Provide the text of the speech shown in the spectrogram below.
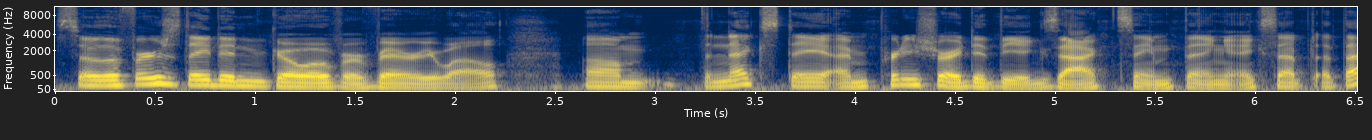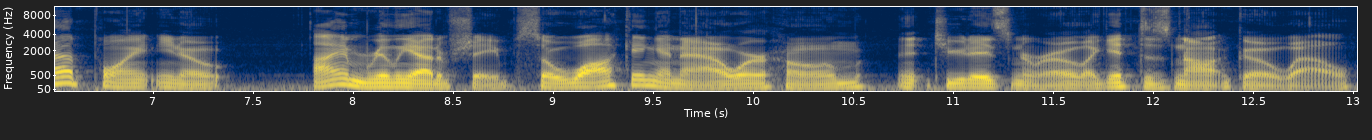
So the first day didn't go over very well. Um, the next day, I'm pretty sure I did the exact same thing, except at that point, you know, I am really out of shape. So walking an hour home eh, two days in a row, like it does not go well.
